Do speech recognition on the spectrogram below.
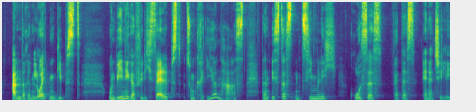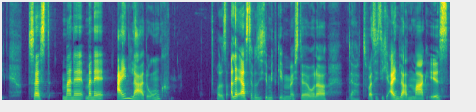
anderen Leuten gibst und weniger für dich selbst zum Kreieren hast, dann ist das ein ziemlich großes, fettes Energy Leak. Das heißt, meine, meine Einladung oder das allererste, was ich dir mitgeben möchte oder ja, was ich dich einladen mag, ist,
